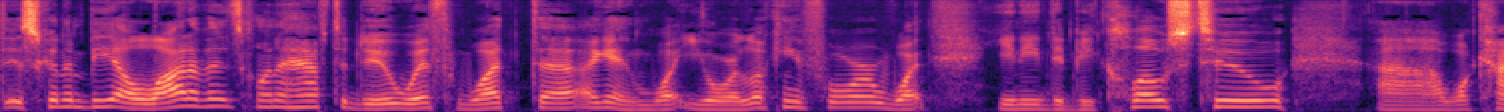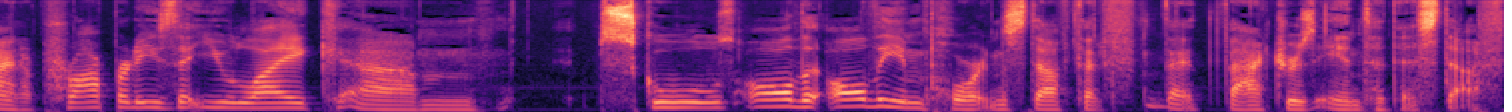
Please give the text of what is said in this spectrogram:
it's going to be a lot of it's going to have to do with what, uh, again, what you're looking for, what you need to be close to, uh, what kind of properties that you like, um, schools, all the all the important stuff that that factors into this stuff.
